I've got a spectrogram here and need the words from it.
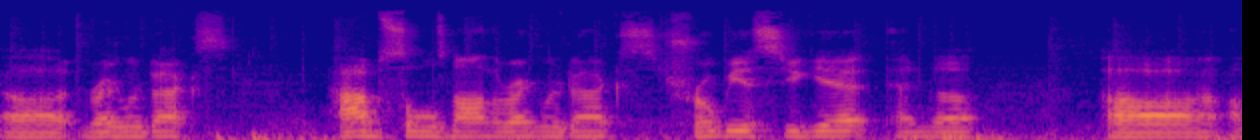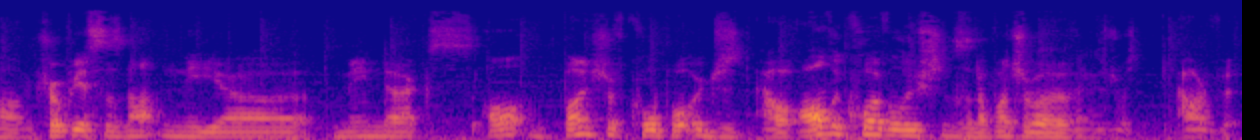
uh, regular dex. Absol's not in the regular dex. Tropius you get, and the uh, um, Tropius is not in the uh, main dex. All a bunch of cool just out. All the cool evolutions and a bunch of other things are just out of it.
